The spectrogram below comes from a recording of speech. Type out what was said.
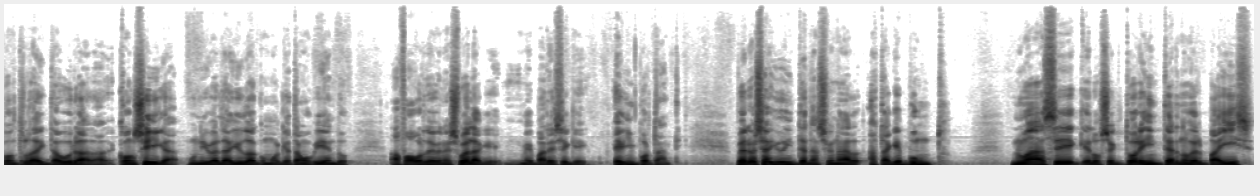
contra la dictadura consiga un nivel de ayuda como el que estamos viendo a favor de Venezuela, que me parece que es importante. Pero esa ayuda internacional, ¿hasta qué punto? No hace que los sectores internos del país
